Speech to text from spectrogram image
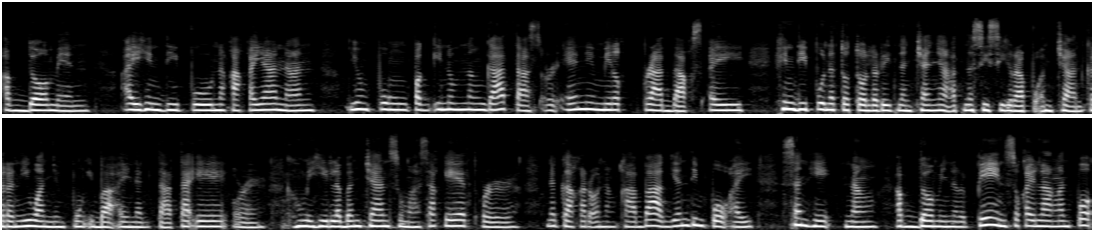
abdomen ay hindi po nakakayanan yung pong pag-inom ng gatas or any milk products ay hindi po natotolerate ng tiyan niya at nasisira po ang tiyan. Karaniwan yung pong iba ay nagtatae or humihilab ang tiyan, sumasakit or nagkakaroon ng kabag. Yan din po ay sanhi ng abdominal pain. So kailangan po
